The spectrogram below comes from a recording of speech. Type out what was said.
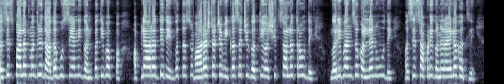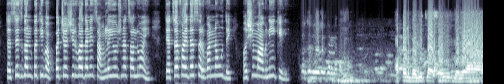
तसेच पालकमंत्री दादा भुसे यांनी गणपती बाप्पा आपले आराध्य दैवत असून महाराष्ट्राच्या विकासाची गती अशीच चालत राहू दे गरिबांचं कल्याण होऊ दे असे साकडे गणरायाला घातले. तसेच गणपती बाप्पाच्या आशीर्वादाने चांगल्या योजना चालू आहे त्याचा फायदा सर्वांना होऊ दे अशी मागणीही केली. आपण बघितलं असेल गेल्या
